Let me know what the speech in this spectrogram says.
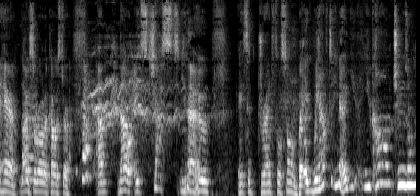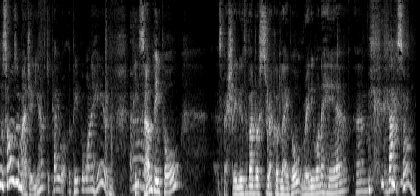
in here. Life's a roller coaster. Um, no, it's just you know, it's a dreadful song. But it, we have to, you know, you, you can't choose all the songs of Magic. You have to play what the people want to hear. And pe- some people, especially Luther Vandross's record label, really want to hear um, that song.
